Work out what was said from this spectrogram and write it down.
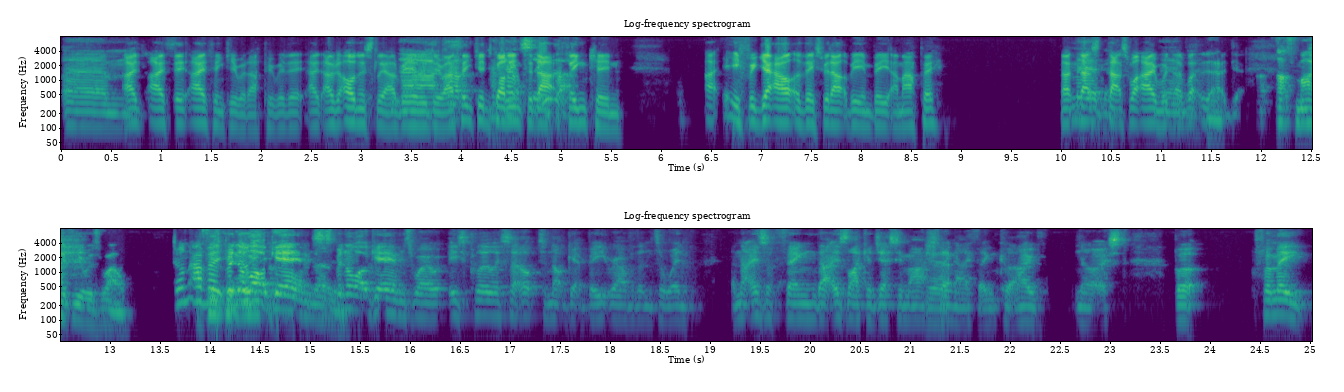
Um, I, I think I think he would happy with it. I, I honestly, I really do. I, I think he'd gone into that, that, thinking, if we get out of this without being beat, I'm happy. That, that's that's what I would. Uh, that's my view as well. Don't have There's been a lot of games. There's been a lot of games where he's clearly set up to not get beat rather than to win, and that is a thing. That is like a Jesse Marsch yeah. thing. I think that I've noticed. But for me,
